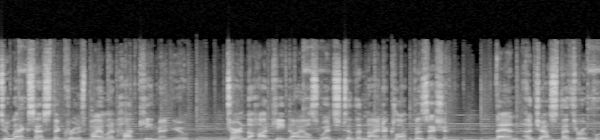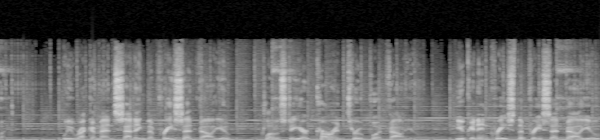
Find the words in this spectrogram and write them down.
To access the Cruise Pilot hotkey menu, turn the hotkey dial switch to the 9 o'clock position. Then adjust the throughput. We recommend setting the preset value close to your current throughput value. You can increase the preset value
